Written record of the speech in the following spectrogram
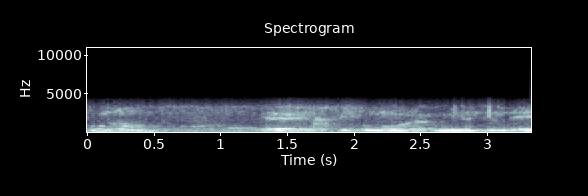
un 1, eh, así como la combinación de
